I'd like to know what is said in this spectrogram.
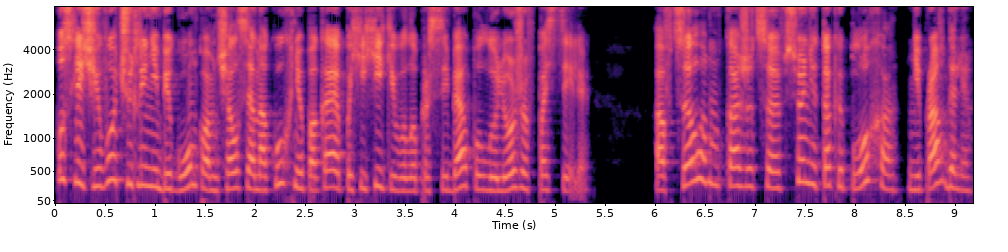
После чего чуть ли не бегом помчался на кухню, пока я похихикивала про себя, полулежа в постели. А в целом, кажется, все не так и плохо, не правда ли?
